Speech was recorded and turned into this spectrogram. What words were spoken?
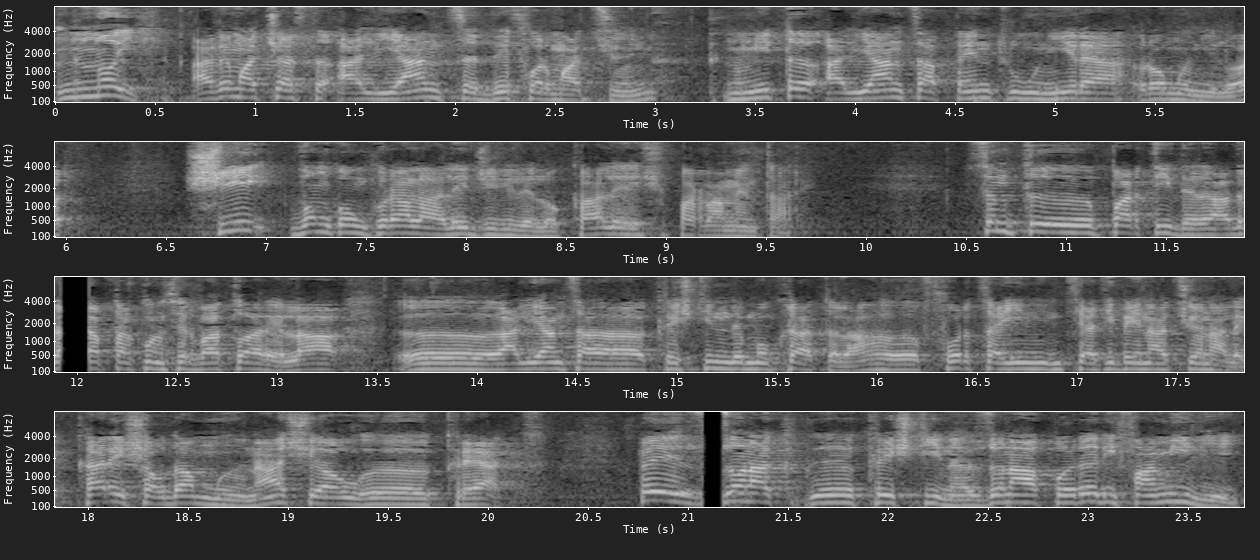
noi avem această alianță de formațiuni numită Alianța pentru Unirea Românilor și vom concura la alegerile locale și parlamentare. Sunt uh, partide la dreapta conservatoare, la uh, Alianța Creștin-Democrată, la uh, Forța Inițiativei Naționale, care și-au dat mâna și au uh, creat pe zona uh, creștină, zona apărării familiei,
